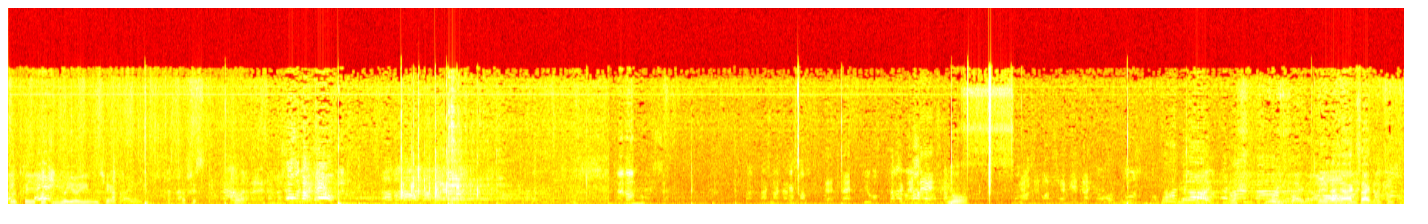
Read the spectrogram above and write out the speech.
Krótko je pilnują i uciekają. To wszystko. O. Brawo, daj, brawo! Lewo! No. Tyle jak zagrać już.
